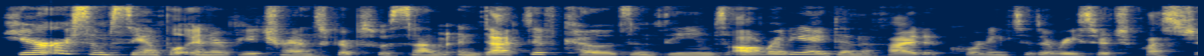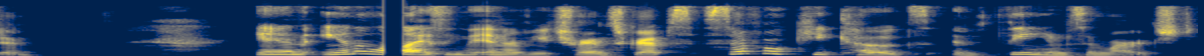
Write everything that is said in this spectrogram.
Here are some sample interview transcripts with some inductive codes and themes already identified according to the research question. In analyzing the interview transcripts, several key codes and themes emerged,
